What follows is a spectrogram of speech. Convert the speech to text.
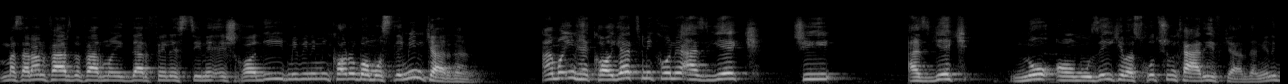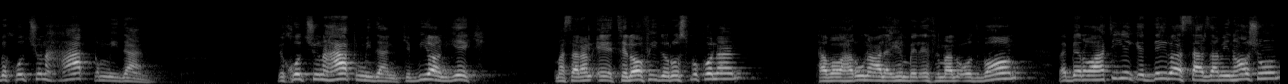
مثلا فرض بفرمایید در فلسطین اشغالی می‌بینیم این کار رو با مسلمین کردن. اما این حکایت می‌کنه از یک چی؟ از یک نوع آموزه ای که بس خودشون تعریف کردن. یعنی به خودشون حق میدن. به خودشون حق میدن که بیان یک مثلا ائتلافی درست بکنن. تواهرون علیهم بالاثم والعدوان و به راحتی یک عده‌ای رو از سرزمین هاشون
